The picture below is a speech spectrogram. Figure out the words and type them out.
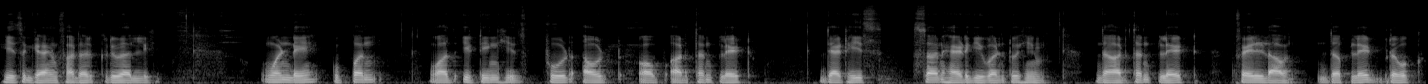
his grandfather cruelly. One day, Kupan was eating his food out of earthen plate that his son had given to him. The earthen plate fell down. The plate broke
